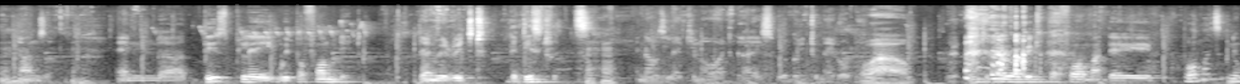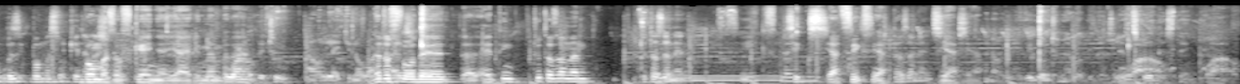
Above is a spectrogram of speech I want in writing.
Nyanza, and uh, this play we performed it. Then we reached the districts, mm -hmm. and I was like, you know what, guys, we're going to Nairobi. Wow. We're going to Nairobi to perform at the Bomas. No, was it Bomas of Kenya? Bombers of Kenya. Yeah, I remember one that. of the two. I was like, you know what? That was guys, for the uh, I think 2000 and 2006. Six, Yeah, six. Yeah. 2006. Yeah, yeah. And I was like, we're going to Nairobi, Let's do Wow. this thing. Wow.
